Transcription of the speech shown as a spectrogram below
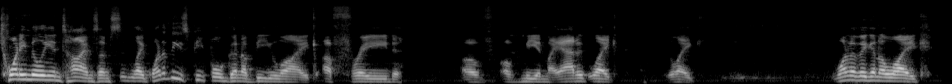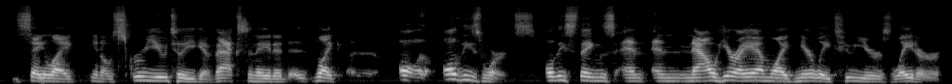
20 million times, I'm like, one of these people gonna be like afraid of of me and my attitude? Like, like, when are they gonna like say like you know screw you till you get vaccinated uh, like uh, all, all these words all these things and and now here i am like nearly two years later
